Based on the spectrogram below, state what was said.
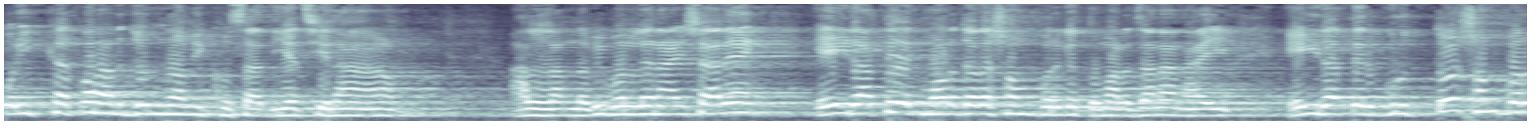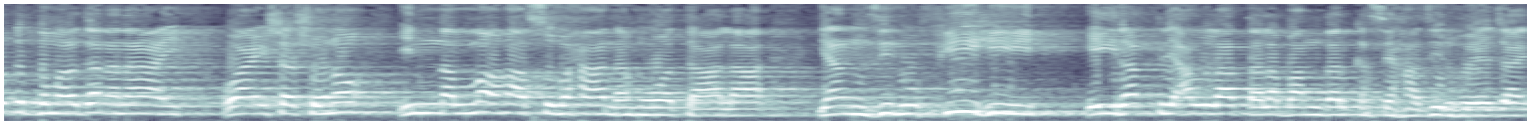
পরীক্ষা করার জন্য আমি খোসা দিয়েছিলাম। আল্লাহ নবী বললেন আয়সা রে, এই রাতের মর্যাদা সম্পর্কে তোমার জানা নাই। এই রাতের গুরুত্ব সম্পর্কে তোমার জানা নাই। ও আয়সা শোনো, ইন্নাল্লাহ সুবহানাহু ওয়া তাআলা ইয়ানজিলু ফিহি এই রাত্রে আল্লাহ তালা বান্দার কাছে হাজির হয়ে যায়।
